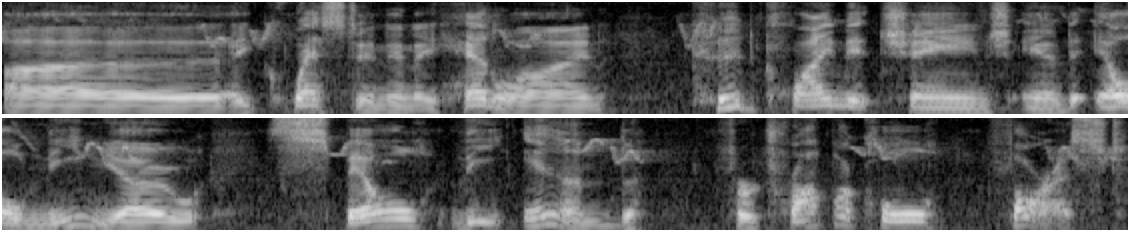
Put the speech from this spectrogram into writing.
uh, a question in a headline Could climate change and El Nino spell the end for tropical forest?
